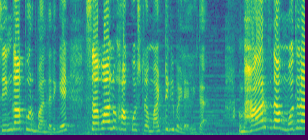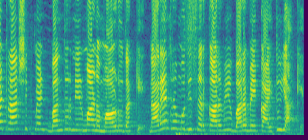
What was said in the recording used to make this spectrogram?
ಸಿಂಗಾಪುರ್ ಬಂದರಿಗೆ ಸವಾಲು ಹಾಕುವಷ್ಟರ ಮಟ್ಟಿಗೆ ಬೆಳೆಯಲಿದೆ. ಭಾರತದ ಮೊದಲ ಟ್ರಾನ್ಸ್ಶಿಪ್ಮೆಂಟ್ ಬಂದರು ನಿರ್ಮಾಣ ಮಾಡುವುದಕ್ಕೆ ನರೇಂದ್ರ ಮೋದಿ ಸರ್ಕಾರವೇ ಬರಬೇಕಾಯಿತು ಯಾಕೆ?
